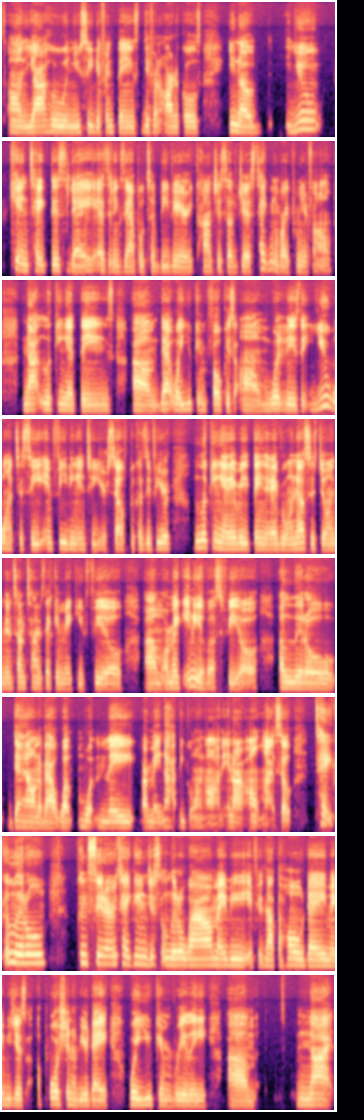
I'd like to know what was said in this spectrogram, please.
on Yahoo and you see different things, different articles. You know, you can take this day as an example to be very conscious of just taking a break from your phone, not looking at things. Um, that way, you can focus on what it is that you want to see and feeding into yourself. Because if you're looking at everything that everyone else is doing, then sometimes that can make you feel, um, or make any of us feel, a little down about what what may or may not be going on in our own life. So take a little consider taking just a little while, maybe if it's not the whole day, maybe just a portion of your day where you can really um, not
